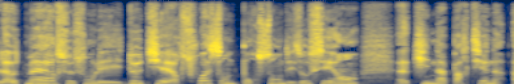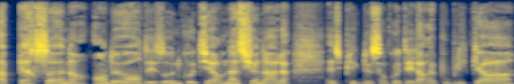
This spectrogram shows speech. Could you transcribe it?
La haute mer, ce sont les deux tiers, 60% des océans euh, qui n'appartiennent à personne en dehors des zones côtières nationales, explique de son côté la Repubblica,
